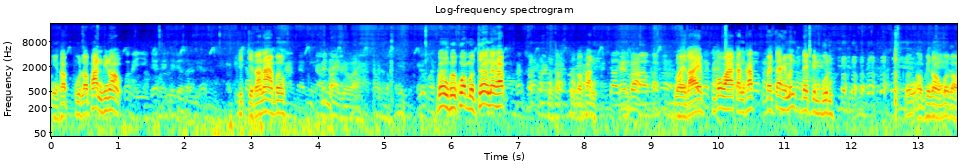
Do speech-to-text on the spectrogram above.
นี่ครับพูดละพันพี่น้องพิจารณาเบิ่งขึ้นหน่อยเดียวเบิ่งเพื่อความบันเทิงนะครับ นี่ครับพูดละพันหน่อยหลายบ่ว่ากันครับไปแต่ให้มันได้เป็นบุญเบิ่งเอาพี่น้องเบิ่งเอา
